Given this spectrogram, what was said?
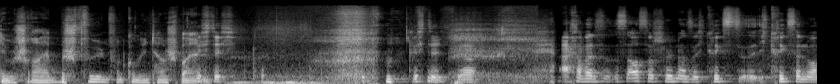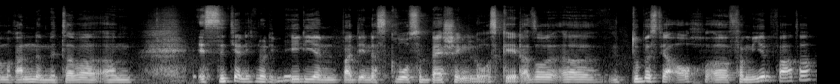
dem Schreiben, Befüllen von Kommentarspalten. Richtig. Richtig, ja. Ach, aber das ist auch so schön, also ich krieg's, ich krieg's ja nur am Rande mit, aber ähm, es sind ja nicht nur die Medien, bei denen das große Bashing losgeht. Also äh, du bist ja auch äh, Familienvater.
